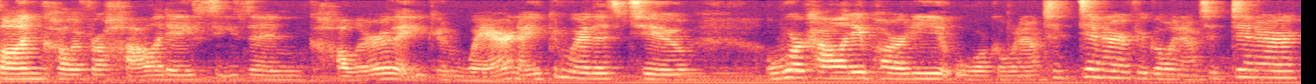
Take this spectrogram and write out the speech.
fun color for holiday season color that you can wear. Now you can wear this to a work holiday party or going out to dinner if you're going out to dinner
